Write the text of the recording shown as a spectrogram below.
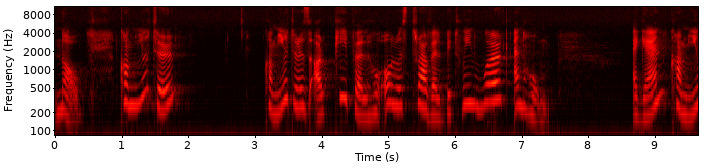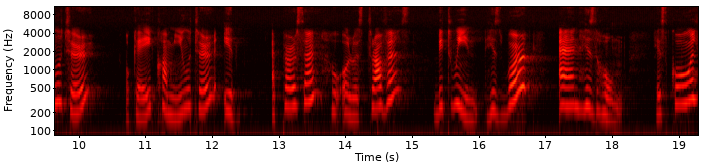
No. Commuter commuters are people who always travel between work and home. Again commuter okay commuter is a person who always travels between his work and his home. He's called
